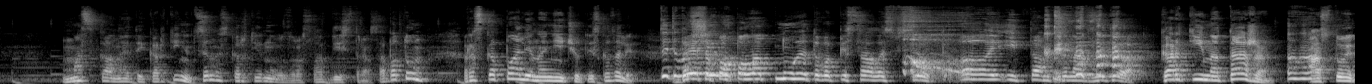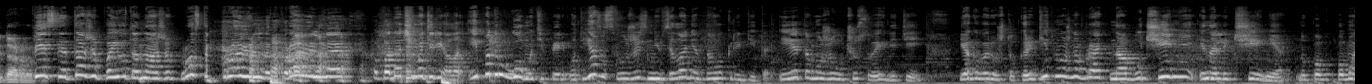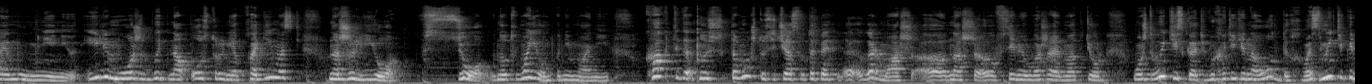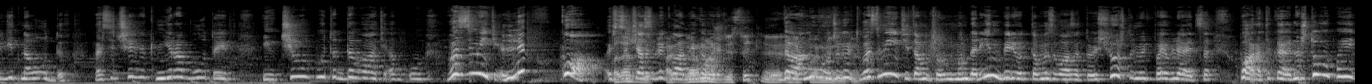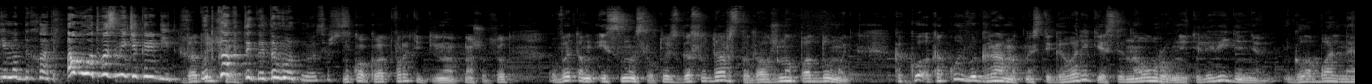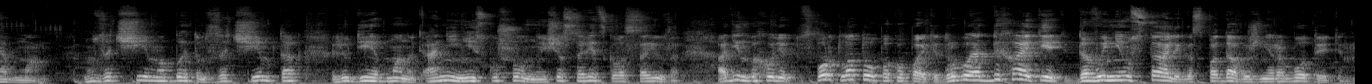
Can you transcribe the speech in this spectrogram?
мазка на этой картине, ценность картины возросла в 10 раз. А потом раскопали на ней что-то и сказали, это, да это по полотну этого писалось все. Ай, и там цена взлетела. Картина та же, ага. а стоит дороже. Песня та же, поет она же. Просто правильно, правильная подача материала. И по-другому теперь. Вот я за свою жизнь не взяла ни одного кредита. И этому же учу своих детей. Я говорю, что кредит можно брать на обучение и на лечение, ну, по, по моему мнению. Или, может быть, на острую необходимость на жилье. Все, ну, вот в моем понимании. Как ты относишься к тому, что сейчас вот опять э, Гармаш, э, наш э, всеми уважаемый актер, может выйти и сказать, вы хотите на отдых, возьмите кредит на отдых. А если человек не работает, и чем он будет отдавать? А, возьмите, легко! Подожди, сейчас в а рекламе Гармаш говорит. действительно Да, ну он же говорит, возьмите, там, что он мандарин берет там из вазы, то еще что-нибудь появляется. Пара такая, на что мы поедем отдыхать? А вот, возьмите кредит. Да вот ты как чё? ты к этому относишься? Ну как, отвратительно отношусь. Вот в этом и смысл. То есть государство должно подумать, какой, какой вы грамотности говорите, если на уровне телевидения глобальный обман? Ну зачем об этом? Зачем так людей обманывать? Они неискушенные, еще с Советского Союза. Один выходит, спортлото покупайте, другой отдыхайте. Да вы не устали, господа, вы же не работаете.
